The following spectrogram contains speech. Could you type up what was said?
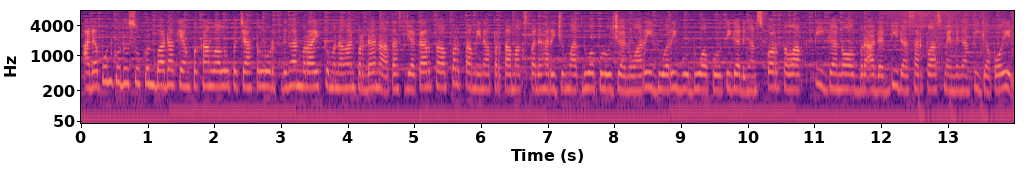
Adapun Kudu Sukun Badak yang pekan lalu pecah telur dengan meraih kemenangan perdana atas Jakarta Pertamina Pertamax pada hari Jumat 20 Januari 2023 dengan skor telak 3-0 berada di dasar klasmen dengan 3 poin.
